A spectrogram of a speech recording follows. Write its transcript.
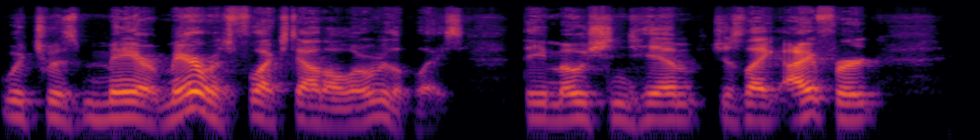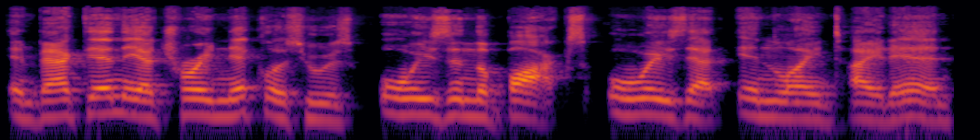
which was Mayer. Mayer was flexed out all over the place. They motioned him just like Eifert. And back then they had Troy Niklas, who was always in the box, always that inline tight end,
